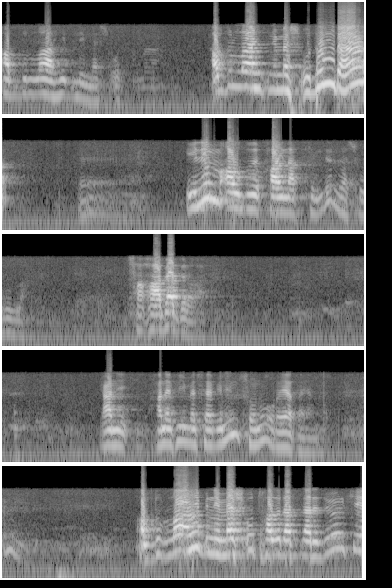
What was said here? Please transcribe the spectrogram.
Abdullah İbni Mesud. Abdullah İbni Mesud'un da e, ilim aldığı kaynak kimdir? Resulullah. Sahabedir o. Yani Hanefi mezhebinin sonu oraya dayanır. Abdullah İbni Mesud Hazretleri diyor ki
